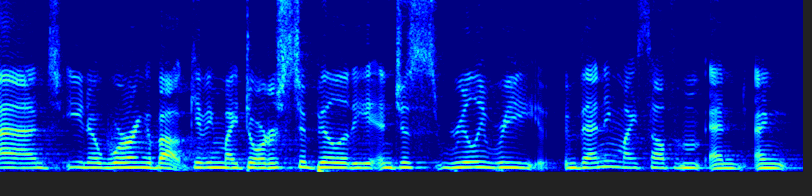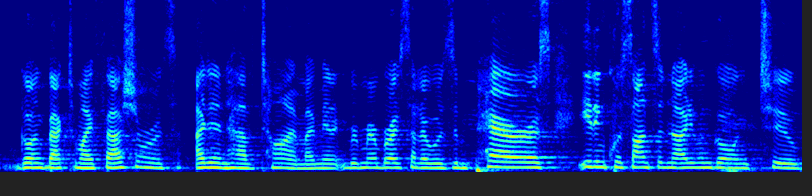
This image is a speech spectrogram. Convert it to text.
and you know worrying about giving my daughter stability and just really reinventing myself and, and, and going back to my fashion roots i didn't have time i mean remember i said i was in paris eating croissants and not even going to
